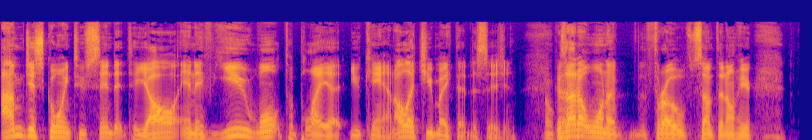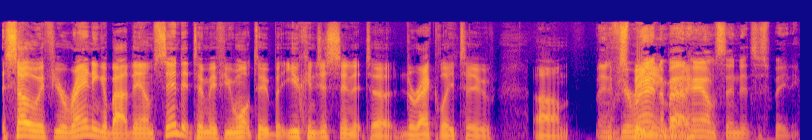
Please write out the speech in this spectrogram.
I'm just going to send it to y'all, and if you want to play it, you can. I'll let you make that decision because I don't want to throw something on here. So if you're ranting about them, send it to me if you want to, but you can just send it to directly to. Um, And if you're Speedy ranting about him, send it to Speedy.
